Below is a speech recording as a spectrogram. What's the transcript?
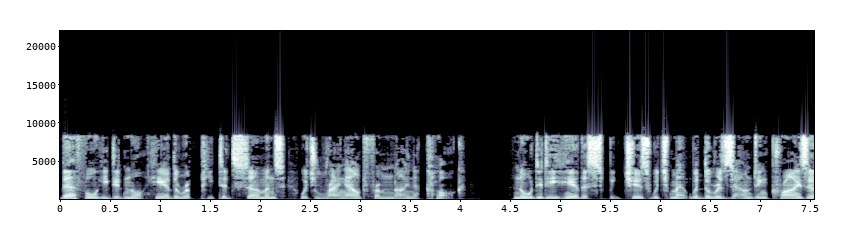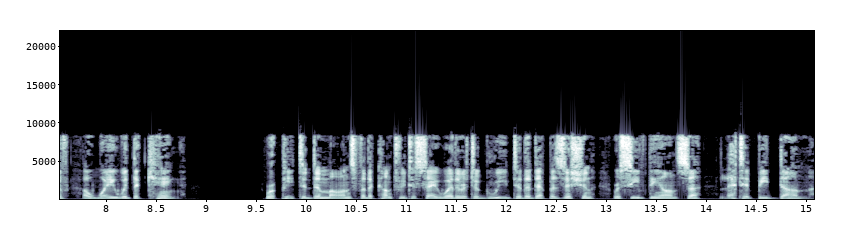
Therefore, he did not hear the repeated sermons which rang out from nine o'clock nor did he hear the speeches which met with the resounding cries of, Away with the King! Repeated demands for the country to say whether it agreed to the deposition received the answer, let it be done.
